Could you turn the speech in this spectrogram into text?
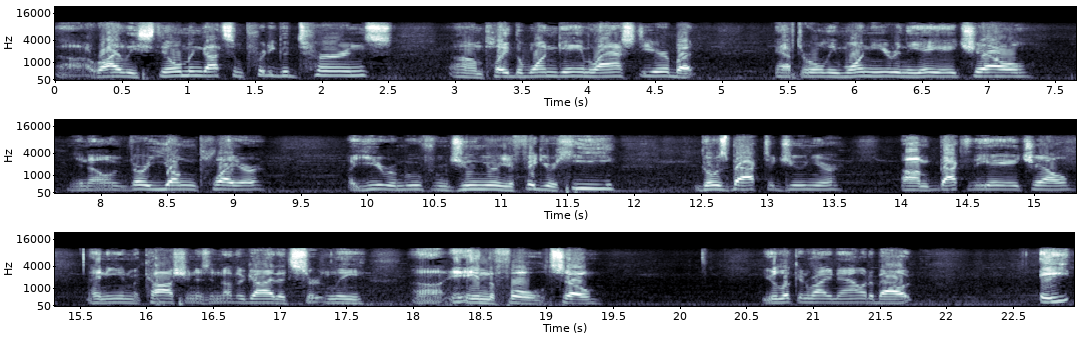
Uh, Riley Stillman got some pretty good turns. Um, played the one game last year, but after only one year in the AHL, You know, very young player, a year removed from junior. You figure he goes back to junior, um, back to the AHL, and Ian McCoshen is another guy that's certainly uh, in the fold. So you're looking right now at about eight,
